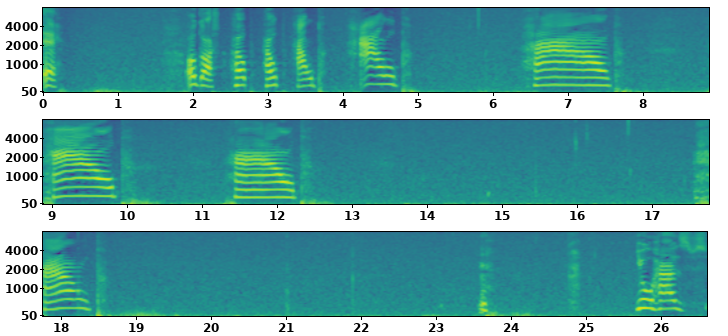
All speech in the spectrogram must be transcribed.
Eh. Oh, gosh. Help, help, help, help. Help. Help. Help. Help. You has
